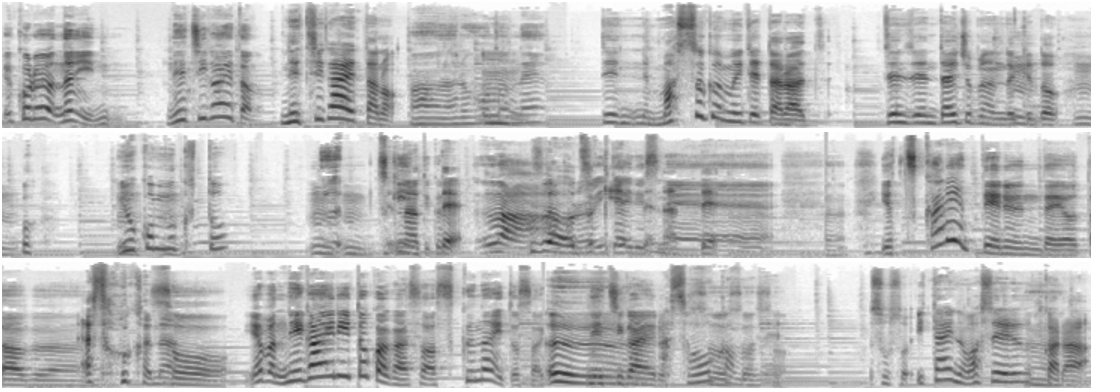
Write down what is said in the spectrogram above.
えこれは何？寝違えたの？寝違えたの。あーなるほどね、でねまっすぐ向いてたら全然大丈夫なんだけど、うんうんこ横向くと、うんうん、ってなって。る。うわーそうこれは痛いですね。うんいや疲れてるんだよ多分。あそうかな。そう。やっぱ寝返りとかがさ少ないとさ、うんうん寝違える。あそうかもね。そうそうそう。そうそう痛いの忘れるから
